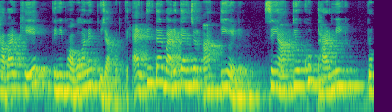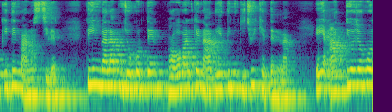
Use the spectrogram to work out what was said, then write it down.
খাবার খেয়ে তিনি ভগবানের পূজা করতেন। একদিন তার বাড়িতে একজন আত্মীয় এলেন। সেই আত্মীয় খুব ধার্মিক প্রকৃতির মানুষ ছিলেন। তিন বেলা পুজো করতেন, ভগবানকে না দিয়ে তিনি কিছুই খেতেন না। এই আত্মীয় যখন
